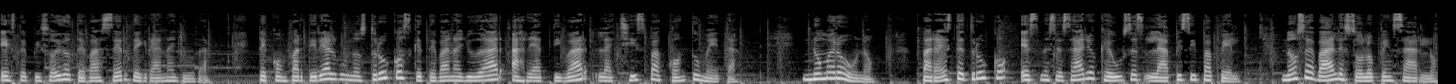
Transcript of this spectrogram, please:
este episodio te va a ser de gran ayuda. Te compartiré algunos trucos que te van a ayudar a reactivar la chispa con tu meta. Número 1. Para este truco es necesario que uses lápiz y papel. No se vale solo pensarlo,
